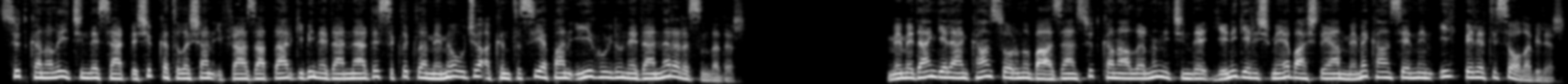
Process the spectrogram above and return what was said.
süt kanalı içinde sertleşip katılaşan ifrazatlar gibi nedenlerde sıklıkla meme ucu akıntısı yapan iyi huylu nedenler arasındadır. Memeden gelen kan sorunu bazen süt kanallarının içinde yeni gelişmeye başlayan meme kanserinin ilk belirtisi olabilir.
